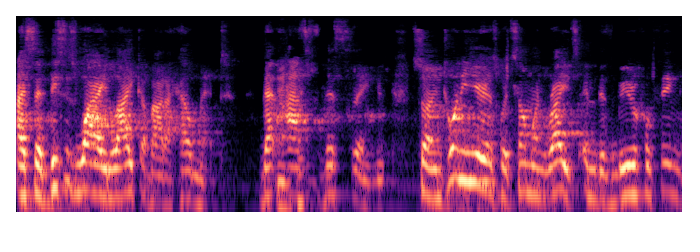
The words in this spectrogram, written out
I said, this is why I like about a helmet that mm-hmm. has this thing. So in 20 years, when someone writes in this beautiful thing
